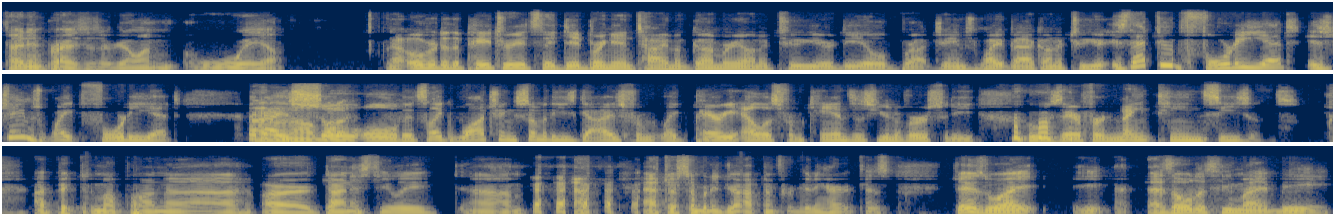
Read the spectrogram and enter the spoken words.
Tight end prices are going way up. Now over to the Patriots, they did bring in Ty Montgomery on a two-year deal, brought James White back on a two-year. Is that dude 40 yet? Is James White 40 yet? That guy is so I... old. It's like watching some of these guys from like Perry Ellis from Kansas University, who was there for 19 seasons. I picked him up on uh, our dynasty league um, after somebody dropped him for getting hurt because James White, he, as old as he might be,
